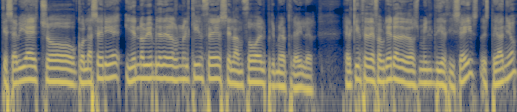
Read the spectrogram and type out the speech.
que se había hecho con la serie y en noviembre de 2015 se lanzó el primer tráiler. El 15 de febrero de 2016, de este año,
